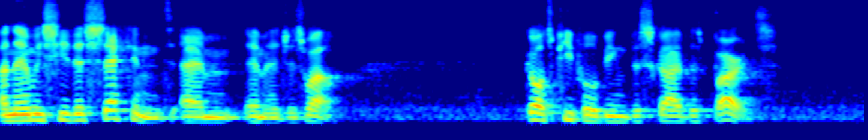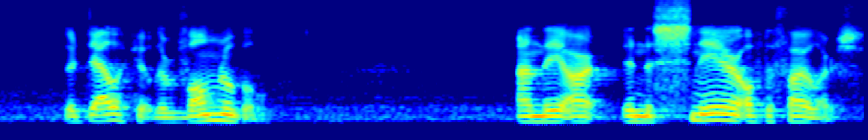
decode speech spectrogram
And then we see this second um, image as well God's people being described as birds. They're delicate, they're vulnerable, and they are in the snare of the fowlers.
